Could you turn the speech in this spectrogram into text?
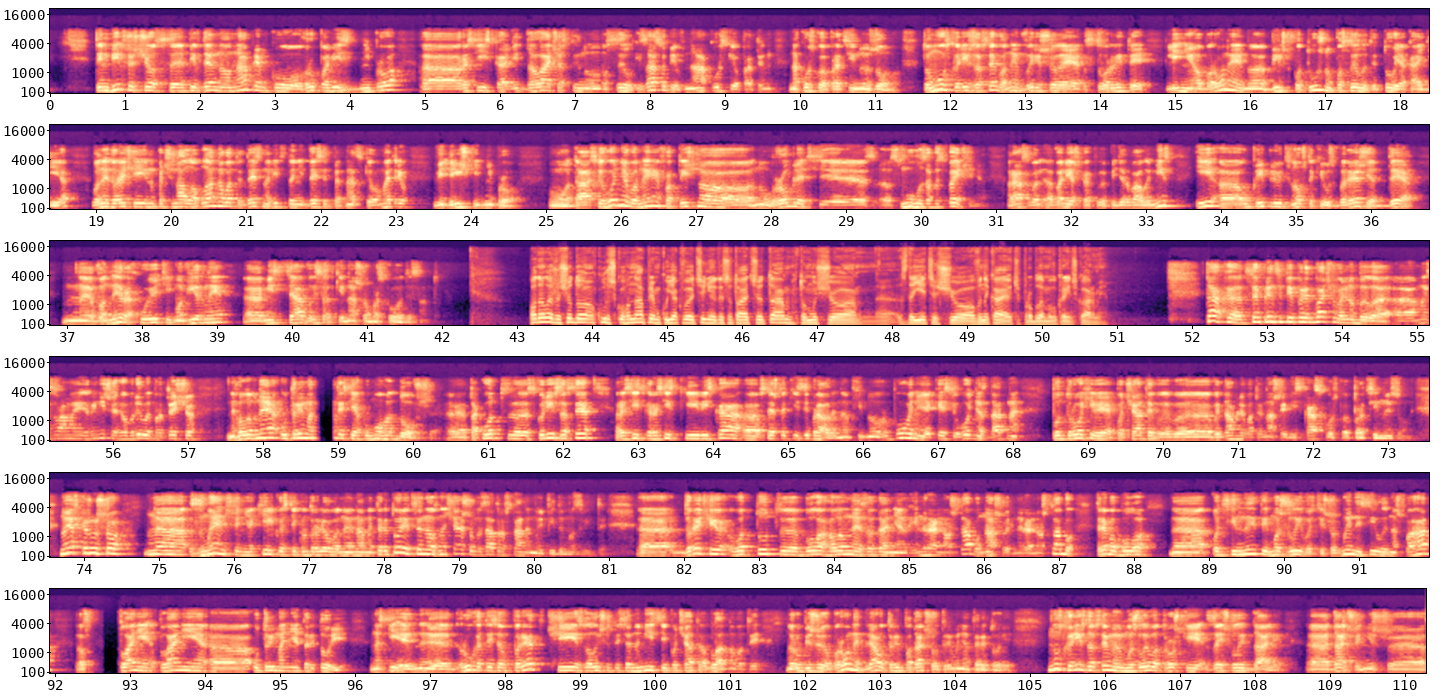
Тим більше, що з південного напрямку група військ Дніпро е, російська віддала частину сил і засобів на Курський оператив, на Курську операційну зону. Тому, скоріш за все, вони вирішили створити лінію оборони е, більш потужну, посилити ту, яка є. Вони, до речі, починали обладнувати десь на відстані 10-15 кілометрів від річки Дніпро. От. А сьогодні вони фактично ну, роблять е, смугу забезпечення. Раз в в Олешках підірвали міст і е, укріплюють знову ж таки узбережжя, де вони рахують ймовірні е, місця висадки нашого морського десанту. Пане Олеже, щодо Курського напрямку, як ви оцінюєте ситуацію там? Тому що е, здається, що виникають проблеми в українській армії. Так, е, це в принципі передбачувально було. Е, Ми з вами раніше говорили про те, що головне утриматися якомога довше. Так, от, скоріш за все, російські російські війська все ж таки зібрали необхідне угруповання, яке сьогодні здатне потрохи почати ви- ви- видавлювати наші війська з Курської операційної зони. Ну я скажу, що е, зменшення кількості контрольованої нами території це не означає, що ми завтра встанемо і підемо звідти. Е, До речі, от тут е, було головне завдання Генерального штабу, нашого Генерального штабу. Треба було оцінити можливості, щоб ми не сіли на шпагат в плані, плані е, утримання території. Наскільки е, рухатися вперед чи залишитися на місці і почати обладнувати рубежі оборони для подальшого утримання території. Ну, скоріш за все, ми можливо трошки зайшли далі е, далі, ніж е, е,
